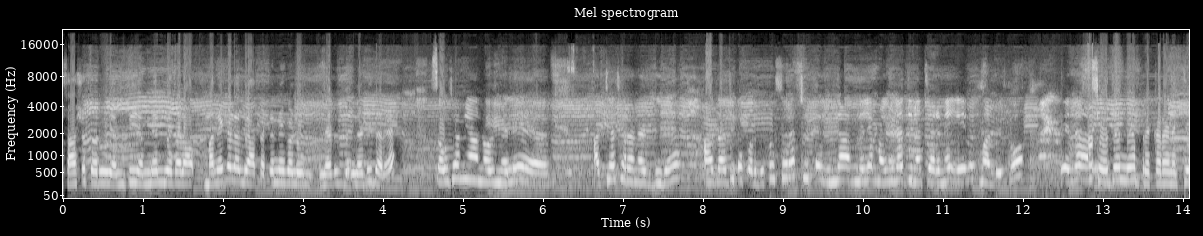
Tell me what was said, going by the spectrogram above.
ಶಾಸಕರು ಎಂ ಪಿ ಎಂ ಎಲ್ ಮನೆಗಳಲ್ಲಿ ಆ ಘಟನೆಗಳು ನಡೆದ ನಡೆದರೆ ಸೌಜನ್ಯ ಅನ್ನೋರ ಮೇಲೆ ಅತ್ಯಾಚಾರ ನಡೆದಿದೆ. ಹಾಗಾಗಿ ಕೊಡಬೇಕು. ಸುರಕ್ಷಿತ ಇಲ್ಲ ಆದ್ಮೇಲೆ ಮಹಿಳಾ ದಿನಾಚರಣೆ ಏನಕ್ಕೆ ಮಾಡಬೇಕು? ಎಲ್ಲ ಸೌಜನ್ಯ ಪ್ರಕರಣಕ್ಕೆ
